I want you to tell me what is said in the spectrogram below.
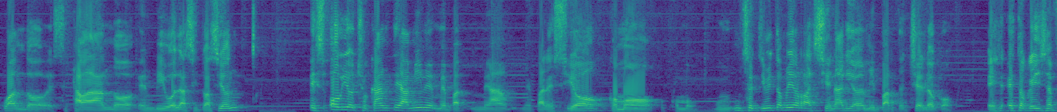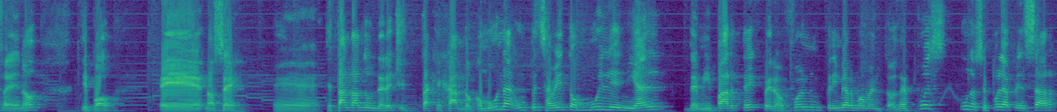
cuando se estaba dando en vivo la situación, es obvio chocante, a mí me, me, me, pareció como, como un, sentimiento medio reaccionario de mi parte, che, loco, esto que dice Fede, ¿no? Tipo, eh, no sé, eh, te están dando un derecho y te estás quejando, como una, un pensamiento muy lineal de mi parte, pero fue en un primer momento. Después uno se pone a pensar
